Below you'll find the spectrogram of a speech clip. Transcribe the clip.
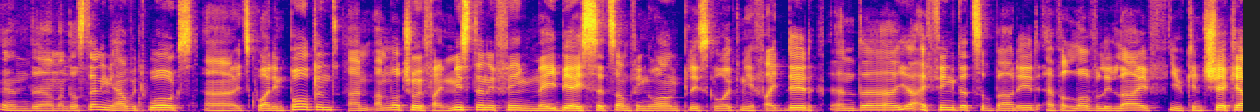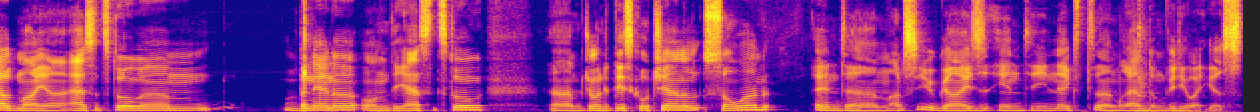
And um, understanding how it works, uh, it's quite important. I'm, I'm not sure if I missed anything. Maybe I said something wrong. Please correct me if I did. And uh, yeah, I think that's about it. Have a lovely life. You can check out my uh, asset store um, banana on the Asset store. Um, join the Discord channel, so on. And um, I'll see you guys in the next um, random video, I guess.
